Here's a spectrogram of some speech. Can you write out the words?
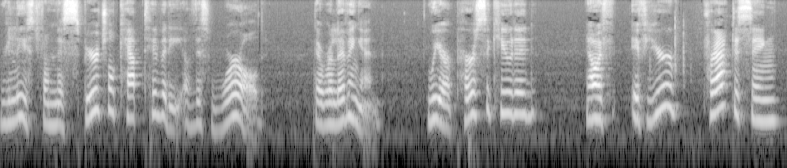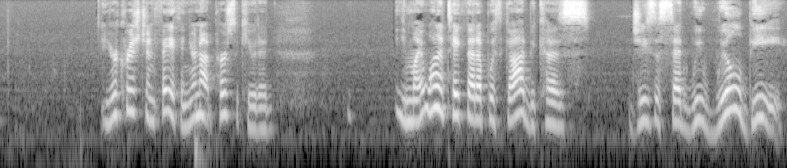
released from this spiritual captivity of this world that we're living in. We are persecuted. Now, if, if you're practicing your Christian faith and you're not persecuted, you might want to take that up with God because Jesus said we will be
